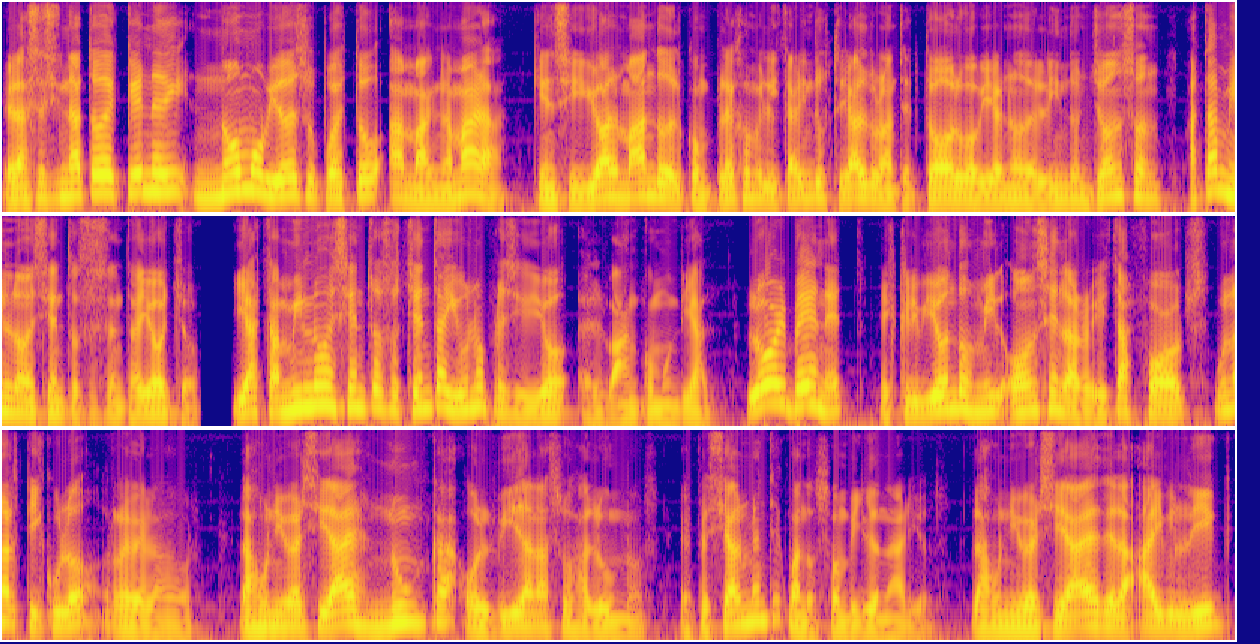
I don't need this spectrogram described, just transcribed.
El asesinato de Kennedy no movió de su puesto a McNamara, quien siguió al mando del complejo militar industrial durante todo el gobierno de Lyndon Johnson hasta 1968 y hasta 1981 presidió el Banco Mundial. Lord Bennett escribió en 2011 en la revista Forbes un artículo revelador. Las universidades nunca olvidan a sus alumnos, especialmente cuando son billonarios. Las universidades de la Ivy League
